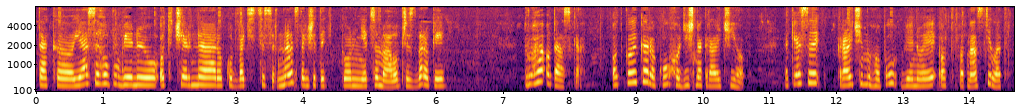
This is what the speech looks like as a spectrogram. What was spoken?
Tak eh, já se hopu věnuju od června roku 2017, takže teď něco málo přes dva roky. Druhá otázka. Od kolika roku chodíš na králičí hop? Tak já se králičímu hopu věnuji od 15 let.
